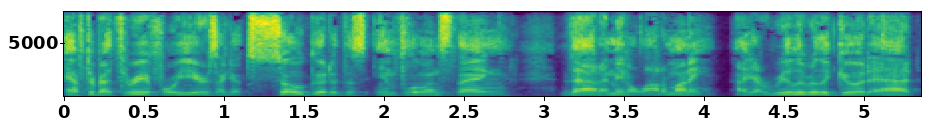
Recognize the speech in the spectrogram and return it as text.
after about three or four years, I got so good at this influence thing that I made a lot of money. I got really, really good at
